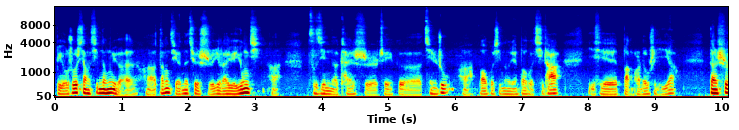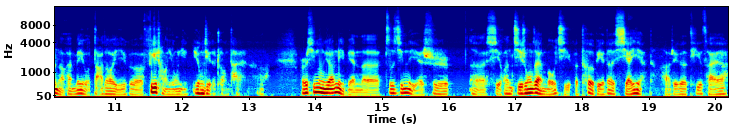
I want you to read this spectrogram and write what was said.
比如说像新能源啊，当前呢确实越来越拥挤啊，资金呢开始这个进入啊，包括新能源，包括其他一些板块都是一样，但是呢还没有达到一个非常拥挤拥挤的状态啊。而新能源里边呢，资金呢也是呃喜欢集中在某几个特别的显眼的啊这个题材啊，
